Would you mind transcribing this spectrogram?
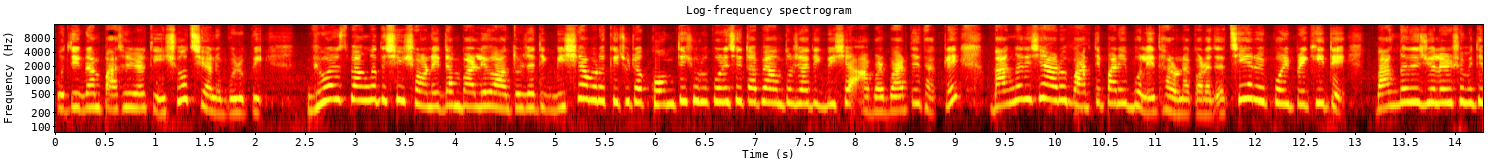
প্রতি গ্রাম পাঁচ হাজার তিনশো ছিয়ানব্বই রুপি। ভিউয়ার্স বাংলাদেশি স্বর্ণের দাম বাড়লেও আন্তর্জাতিক বিশ্বে আবারও কিছুটা কমতে শুরু করেছে, তবে আন্তর্জাতিক বিশ্বে আবার বাড়তে থাকলে বাংলাদেশে আরও বাড়তে পারে বলে ধারণা করা যাচ্ছে। এর পরিপ্রেক্ষিতে বাংলাদেশ জুয়েলারি সমিতি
